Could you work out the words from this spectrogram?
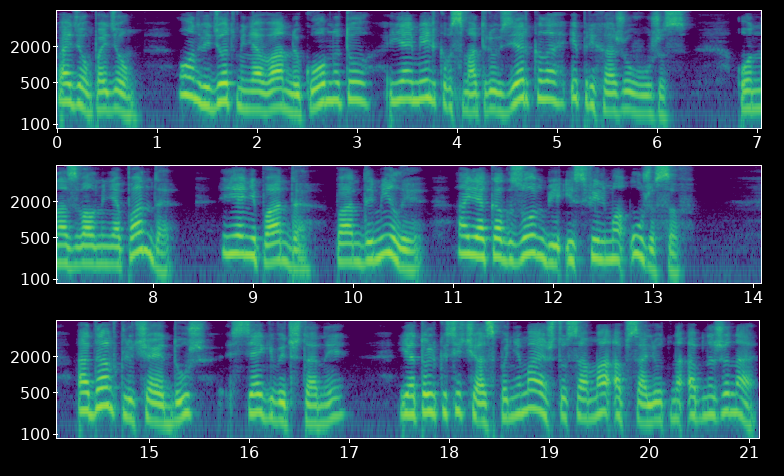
«Пойдем, пойдем». Он ведет меня в ванную комнату, я мельком смотрю в зеркало и прихожу в ужас. Он назвал меня панда? Я не панда, панды милые, а я как зомби из фильма ужасов. Адам включает душ, стягивает штаны. Я только сейчас понимаю, что сама абсолютно обнажена.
